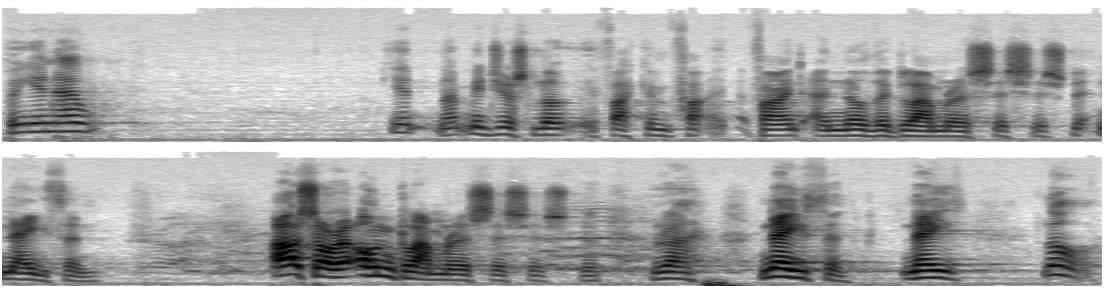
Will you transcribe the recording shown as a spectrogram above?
But you know, you, let me just look if I can fi- find another glamorous assistant. Nathan. Oh, sorry, unglamorous assistant. Right. Nathan. Nathan. Look,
